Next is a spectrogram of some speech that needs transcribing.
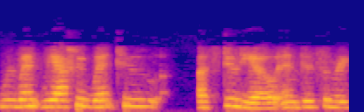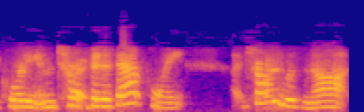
we went. We actually went to a studio and did some recording. And Char- but at that point, Charlie was not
